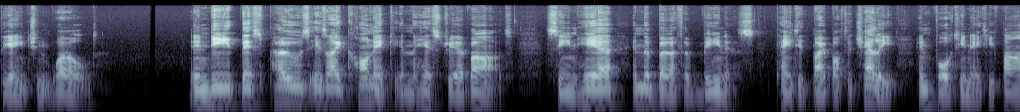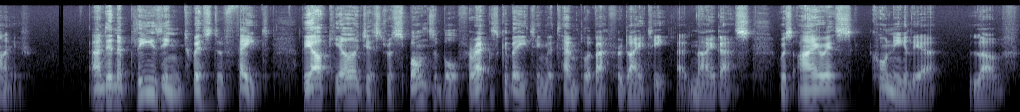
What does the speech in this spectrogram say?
the ancient world. Indeed, this pose is iconic in the history of art, seen here in The Birth of Venus, painted by Botticelli in 1485 and in a pleasing twist of fate, the archaeologist responsible for excavating the Temple of Aphrodite at Knidus was Iris Cornelia Love.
